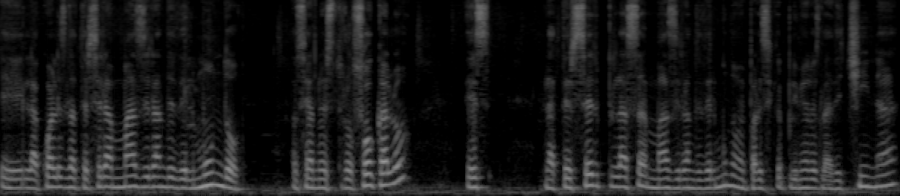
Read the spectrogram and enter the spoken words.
la cual es la tercera más grande del mundo. O sea, nuestro Zócalo es la tercera plaza más grande del mundo. Me parece que primero es la de China,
